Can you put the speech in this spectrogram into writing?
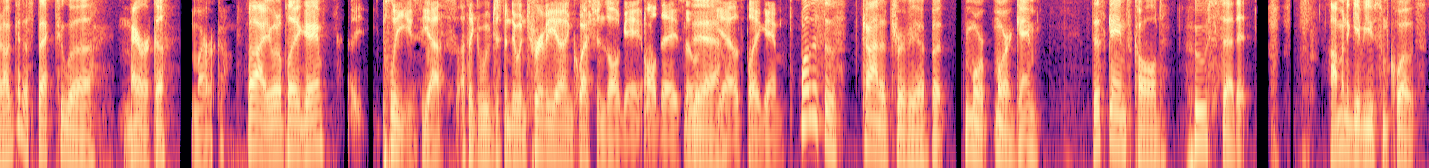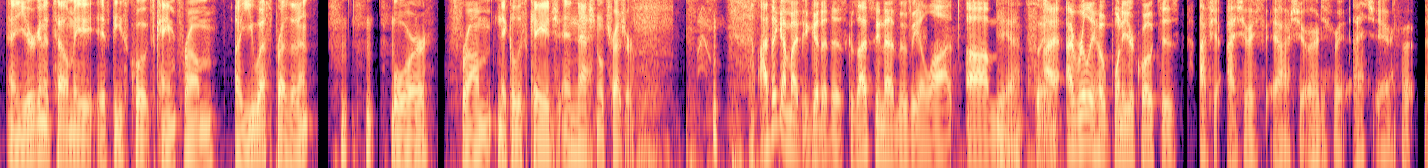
right, I'll get us back to uh, America. America. All right, you want to play a game? Please, yes. I think we've just been doing trivia and questions all game all day. So let's, Yeah. yeah, let's play a game. Well, this is kind of trivia, but more more a game. This game's called Who Said It. I'm going to give you some quotes, and you're going to tell me if these quotes came from a U.S. president or from Nicolas Cage in National Treasure. I think I might be good at this because I've seen that movie a lot. Um, Yeah. I, I really hope one of your quotes is I sure I sure I sure I sure I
